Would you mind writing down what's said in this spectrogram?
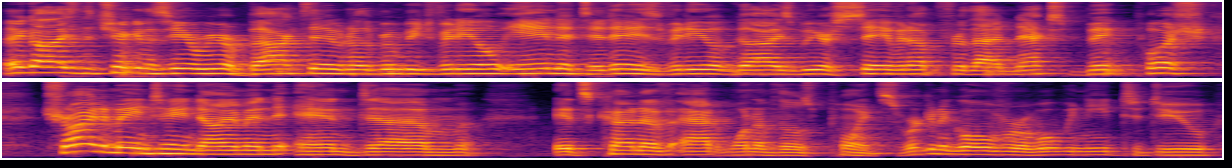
Hey guys, the chicken is here. We are back to another Boom Beach video. In today's video, guys, we are saving up for that next big push, trying to maintain diamond, and um, it's kind of at one of those points. We're going to go over what we need to do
